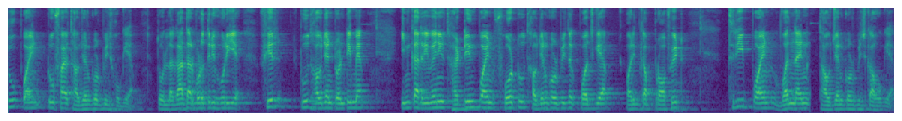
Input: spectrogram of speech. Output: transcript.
2.25 थाउज़ेंड करोड़ रुपीज़ हो गया। तो लगातार बढ़ोतरी हो रही है। फिर 2020 में इनका रेवेन्यू 13.42 थाउज़ेंड करोड़ रुपीज़ तक पहुँच गया और इनका profit three point one nine thousand crore rupees का हो गया।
